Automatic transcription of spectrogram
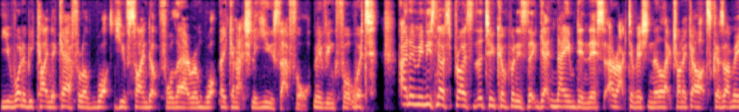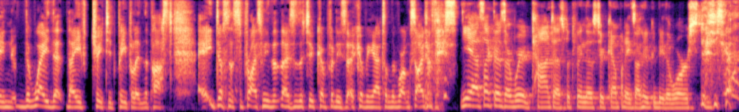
you want to be kind of careful of what you've signed up for there and what they can actually use that for moving forward. And I mean, it's no surprise that the two companies that get named in this are Activision and Electronic Arts because I mean, the way that they've treated people in the past, it doesn't surprise me that those are the two companies that are coming out on the wrong side of this. Yeah, it's like there's a weird contest between those two companies on who could be the worst. yeah,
